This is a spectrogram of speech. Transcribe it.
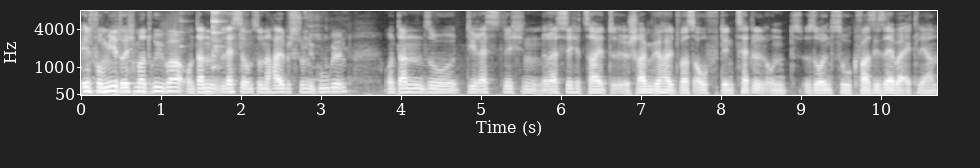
informiert euch mal drüber und dann lässt er uns so eine halbe Stunde googeln und dann so die restlichen, restliche Zeit äh, schreiben wir halt was auf den Zettel und sollen so quasi selber erklären,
